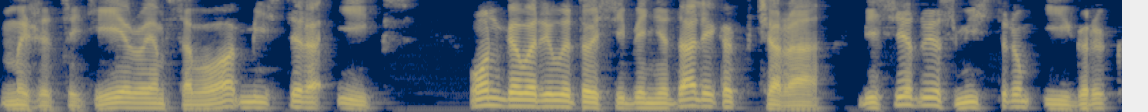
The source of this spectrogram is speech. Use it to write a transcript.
Мы же цитируем самого мистера Икс. Он говорил это о себе не далее, как вчера, беседуя с мистером Игрек.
